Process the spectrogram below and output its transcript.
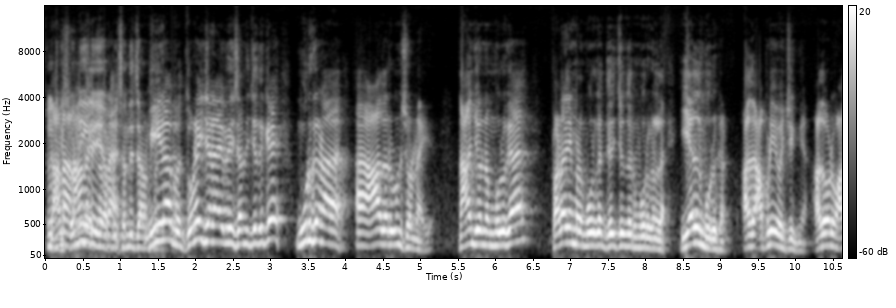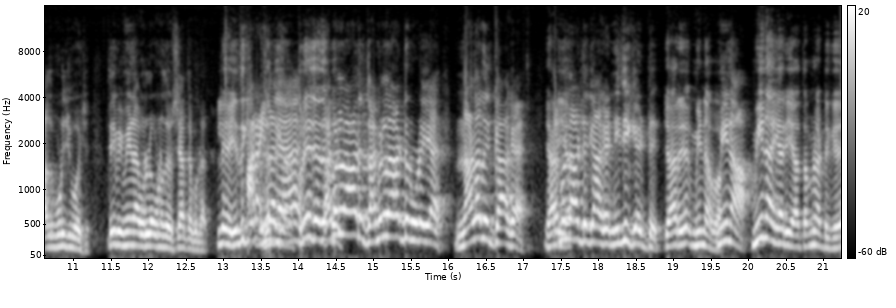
இல்ல, நீங்க நானா- சொன்னீங்களே, நானா அப்படி சொன்னேன். சந்திச்சாங்கன்னு மீனா இப்போ துணை ஜனாதிபதி சந்திச்சதுக்கு முருகன் ஆதரவுன்னு சொன்னாங்க. நான் சொன்ன முருகன் பழனிமலை முருகன் திருச்செந்தூர் முருகன் இல்ல எல் முருகன். அது அப்படியே வச்சுக்கங்க. அதோட அது முடிஞ்சு போச்சு. திருப்பி மீனா உள்ள உணவு சேர்த்தக்கூடாது. இல்ல எதுக்கு தமிழ்நாடு தமிழ்நாட்டினுடைய நலனுக்காக யார் தமிழ்நாட்டுக்காக நிதி கேட்டு யாரு? மீனாவா? மீனா. மீனா யாரியா தமிழ்நாட்டுக்கு?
